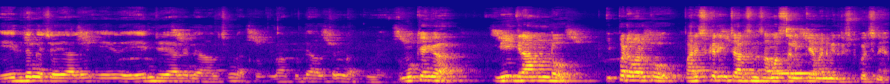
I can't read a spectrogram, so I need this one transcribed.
ఏ విధంగా చేయాలి ఏ ఏం చేయాలి అనే ఆలోచన నాకు నాకు ఉండే ఆలోచన నాకు ఉన్నాయి. ముఖ్యంగా మీ గ్రామంలో ఇప్పటి వరకు పరిష్కరించాల్సిన సమస్యలు ఇంకేమైనా మీ దృష్టికి వచ్చినాయా?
